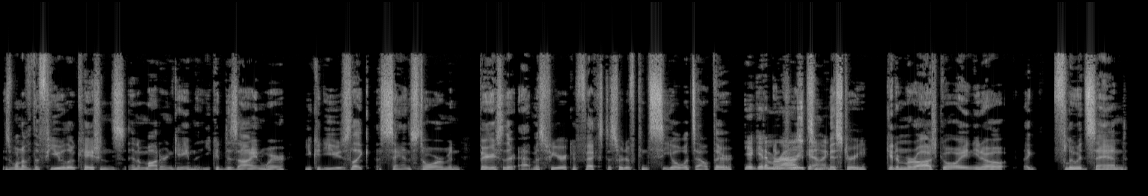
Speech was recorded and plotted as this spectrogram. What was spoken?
is one of the few locations in a modern game that you could design where you could use like a sandstorm and various other atmospheric effects to sort of conceal what's out there Yeah, get a mirage create some going. mystery. Get a mirage going, you know, like fluid sand,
